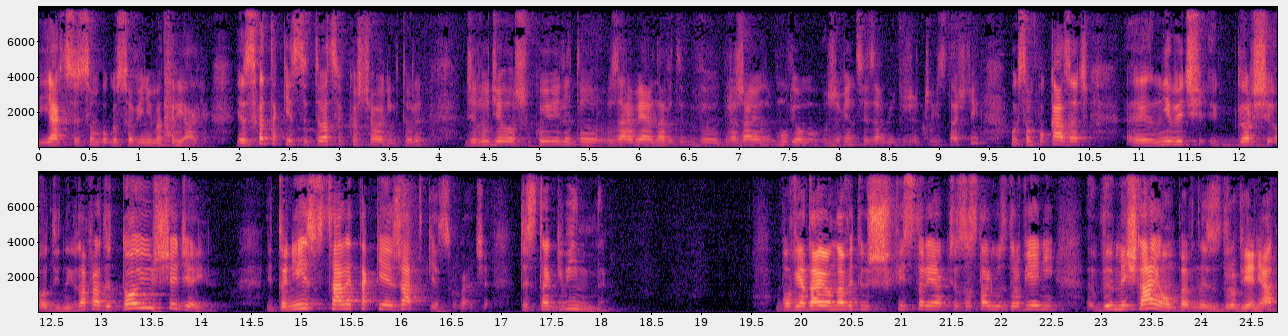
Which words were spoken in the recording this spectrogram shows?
jak są błogosławieni materialnie. Jest takie sytuacje w kościołach niektórych, gdzie ludzie oszukują, ile to zarabiają, nawet wyobrażają, mówią, że więcej zarabiają w rzeczywistości, bo chcą pokazać, e, nie być gorszy od innych. Naprawdę to już się dzieje. I to nie jest wcale takie rzadkie, słuchajcie. To jest nagminne. Opowiadają nawet już historię, jak zostali uzdrowieni, wymyślają pewne zdrowienia,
